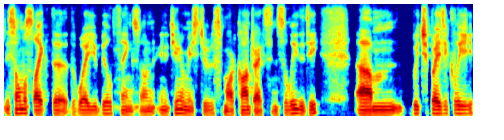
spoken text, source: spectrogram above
it's almost like the the way you build things on in Ethereum is through smart contracts and Solidity, um, which basically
